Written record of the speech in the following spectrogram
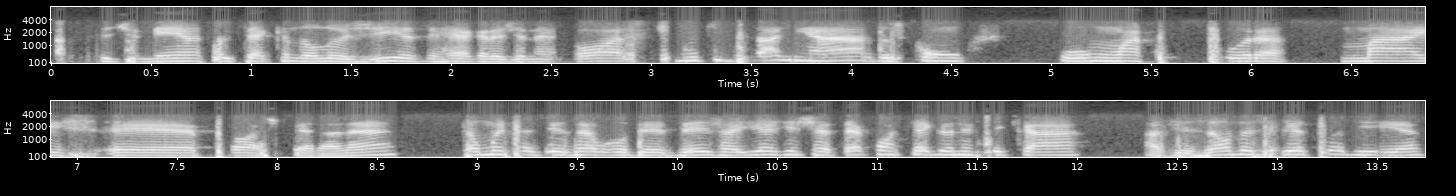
procedimentos, tecnologias e regras de negócios muito desalinhados com uma cultura mais é, próspera, né? Então, muitas vezes, é o desejo aí a gente até consegue unificar a visão da diretoria,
